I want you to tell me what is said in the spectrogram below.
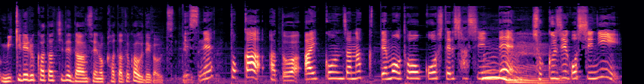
見切れる形で男性の肩とか腕が映ってる。ですね。とか、あとはアイコンじゃなくても投稿してる写真でう、ん食事越しに、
